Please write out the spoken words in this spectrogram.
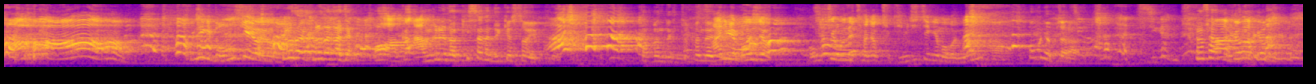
아, 아, 아. 분위기 너무 깨요. 그러다 그러다가 이제 어 아까 안 그래도 키스하는 느꼈어. 이- 답변들 답변들. 아니면 먼저 혹시 오늘 저녁 저 김치찌개 먹었니? 어머니 없잖아. 지금 아 그만 그만.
